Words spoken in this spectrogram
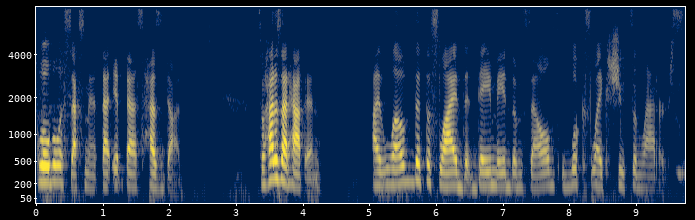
global assessment that IPBES has done. So how does that happen? I love that the slide that they made themselves looks like Chutes and Ladders.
